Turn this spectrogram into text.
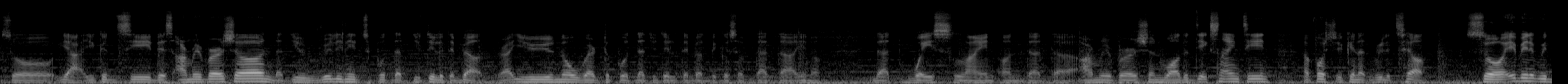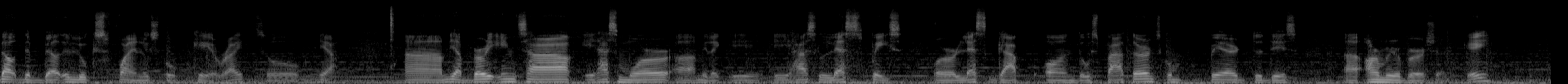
so yeah, you could see this army version that you really need to put that utility belt, right? You, you know where to put that utility belt because of that, uh, you know, that waistline on that uh, army version. While the DX19, of course, you cannot really tell so even without the belt it looks fine looks okay right? So yeah. Um, yeah very intact. It has more uh, I mean like it, it has less space or less gap on those patterns compared to this uh, armor version okay?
